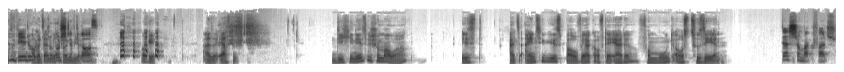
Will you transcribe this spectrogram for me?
Wir, du den Rotstift raus. Okay. Also erstens, Die chinesische Mauer ist als einziges Bauwerk auf der Erde vom Mond aus zu sehen. Das ist schon mal Quatsch.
